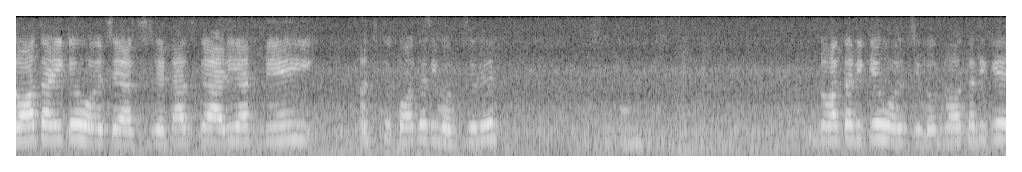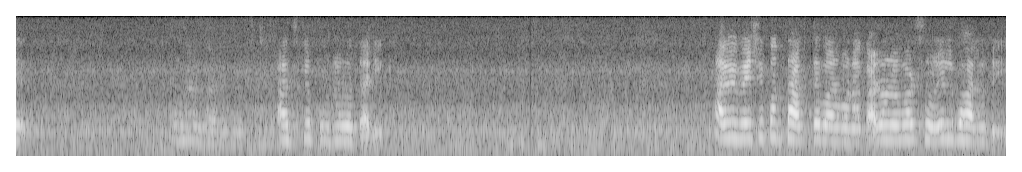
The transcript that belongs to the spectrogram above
ন তারিখে হয়েছে অ্যাক্সিডেন্ট আজকে আরিয়ার নেই। আজকে ক তারিখ হচ্ছে রে? ন তারিখে হয়েছিল। ন তারিখে আজকে পনেরো তারিখ। আমি বেশিক্ষণ থাকতে পারব না, কারণ আমার শরীর ভালো নেই।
